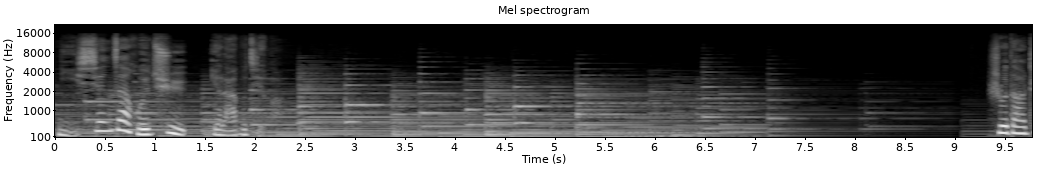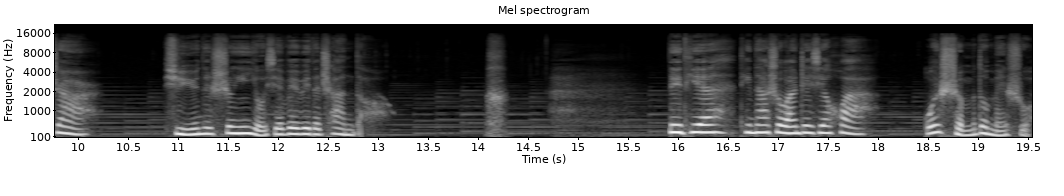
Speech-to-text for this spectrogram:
你现在回去也来不及了。”说到这儿，许云的声音有些微微的颤抖。那天听他说完这些话，我什么都没说，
